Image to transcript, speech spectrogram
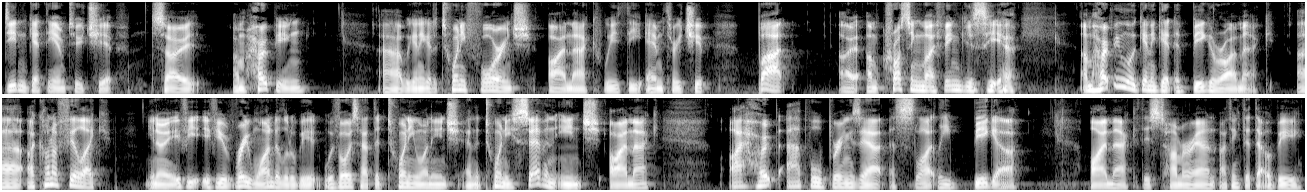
didn't get the M2 chip, so I'm hoping uh, we're going to get a 24 inch iMac with the M3 chip, but I, am crossing my fingers here. I'm hoping we're going to get a bigger iMac. Uh, I kind of feel like, you know, if you, if you rewind a little bit, we've always had the 21 inch and the 27 inch iMac. I hope Apple brings out a slightly bigger iMac this time around. I think that that would be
